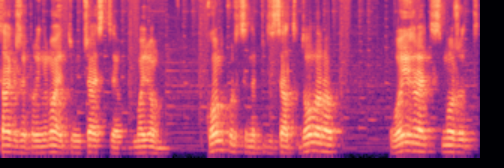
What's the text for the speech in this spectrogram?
Также принимайте участие в моем конкурсе на 50 долларов. Выиграть сможет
